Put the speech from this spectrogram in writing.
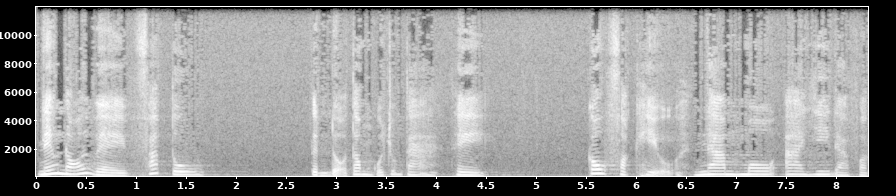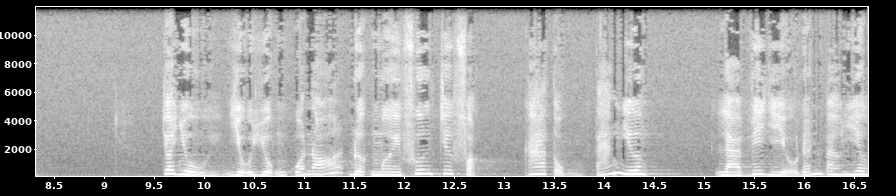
Nếu nói về pháp tu, tịnh độ tông của chúng ta thì câu Phật hiệu Nam Mô A Di Đà Phật cho dù dụ dụng của nó được mười phương chư Phật ca tụng tán dương là vi diệu đến bao nhiêu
